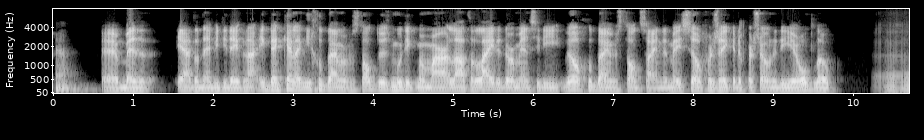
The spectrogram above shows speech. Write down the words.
Ja. Eh, met, ja, dan heb je het idee van, nou, ik ben kennelijk niet goed bij mijn verstand, dus moet ik me maar laten leiden door mensen die wel goed bij mijn verstand zijn. De meest zelfverzekerde personen die hier rondlopen. Eh,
